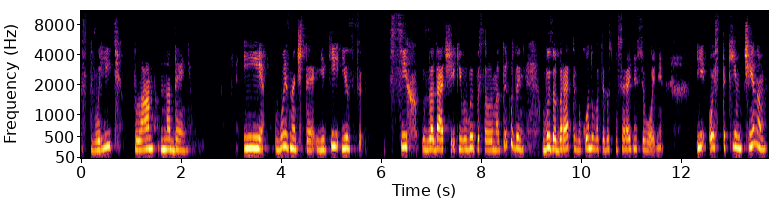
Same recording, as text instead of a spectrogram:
створіть план на день. І визначте, які із всіх задач, які ви виписали на тиждень, ви заберете виконувати безпосередньо сьогодні. І ось таким чином,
